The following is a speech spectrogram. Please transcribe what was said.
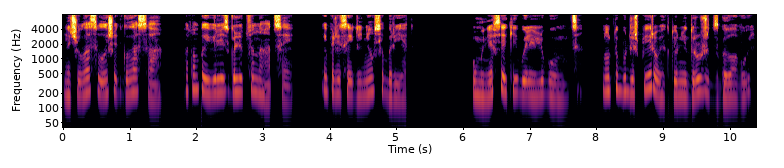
Начала слышать голоса, потом появились галлюцинации, и присоединился бред. У меня всякие были любовницы, но ты будешь первой, кто не дружит с головой.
